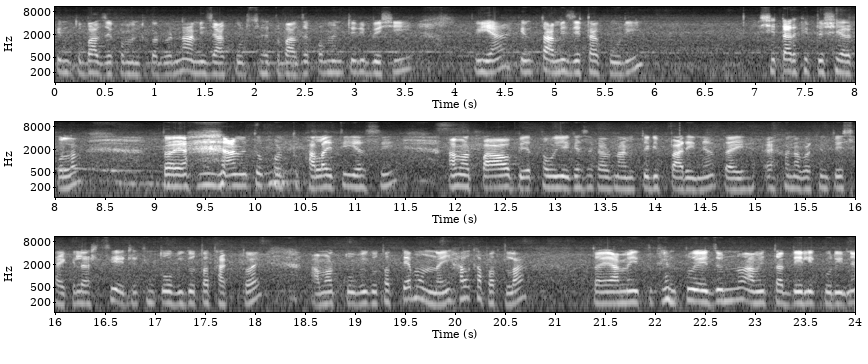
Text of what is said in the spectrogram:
কিন্তু বাজে কমেন্ট করবেন না। আমি যা করছি হয়তো বাজে কমেন্টেরই বেশি ইয়া, কিন্তু আমি যেটা করি সেটা আর কি একটু শেয়ার করলাম। তো আমি তো তো ফালাইতেই আছি। আমার পা ব্যথা হয়ে গেছে, কারণ আমি তো এটি পারি না। তাই এখন আবার কিন্তু এই সাইকেলে আসছি, এটির কিন্তু অভিজ্ঞতা থাকতে হয়। আমার তো অভিজ্ঞতা তেমন নাই, হালকা পাতলা। তাই আমি কিন্তু এই জন্য আমি তার ডেলি করি না,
